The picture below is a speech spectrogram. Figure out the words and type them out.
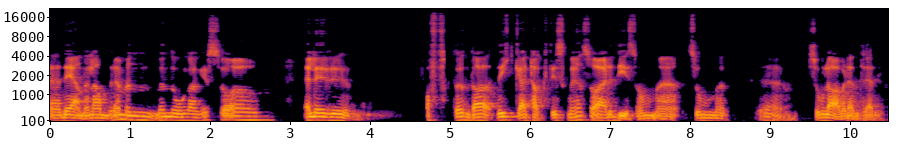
eh, det ene eller andre, men, men noen ganger så Eller ofte da det ikke er taktisk med, så er det de som, eh, som, som lager den treningen.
